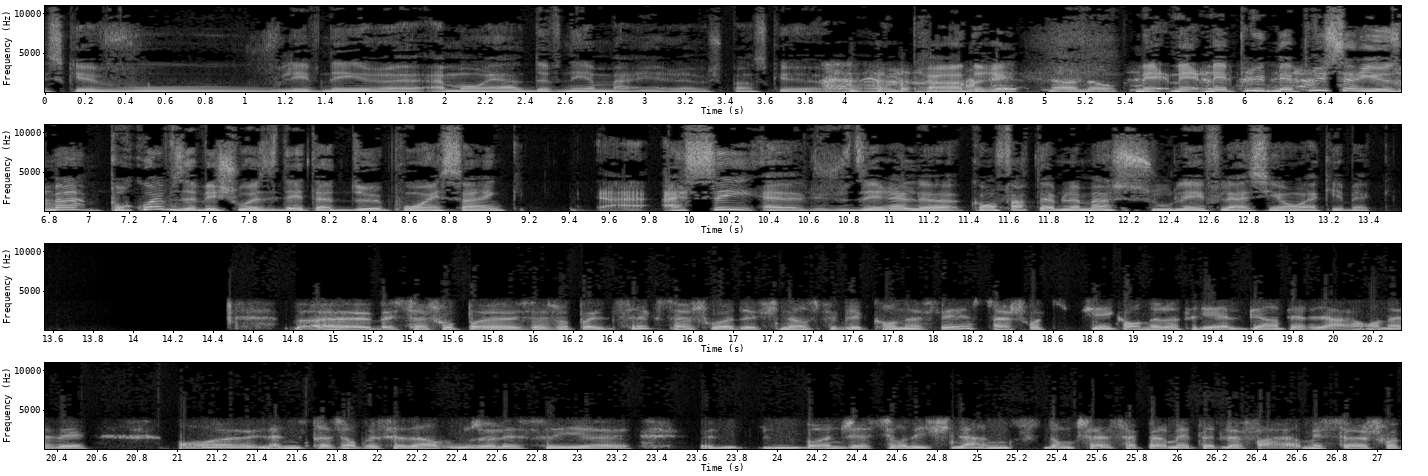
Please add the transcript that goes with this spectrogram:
est-ce que vous voulez venir euh, à Montréal devenir maire? Euh, Je pense que on, le prendrait. Non, non. Mais, mais, mais, plus, mais plus sérieusement, pourquoi vous avez choisi d'être à 2,5 à- assez, euh, je dirais, là, confortablement sous l'inflation à Québec? Euh, ben, c'est un choix, c'est un choix politique, c'est un choix de finances publiques qu'on a fait, c'est un choix qui tient compte de notre réalité antérieure. On avait, euh, l'administration précédente nous a laissé euh, une, bonne gestion des finances, donc ça, permettait de le faire. Mais c'est un choix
